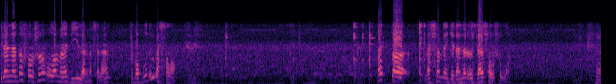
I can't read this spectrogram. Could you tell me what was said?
Bilənlərdən soruşuram, onlar mənə deyirlər məsələn ki, bax budur və salam. Hətta məzhəblə gedənlər özləri soruşurlar. Hə.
